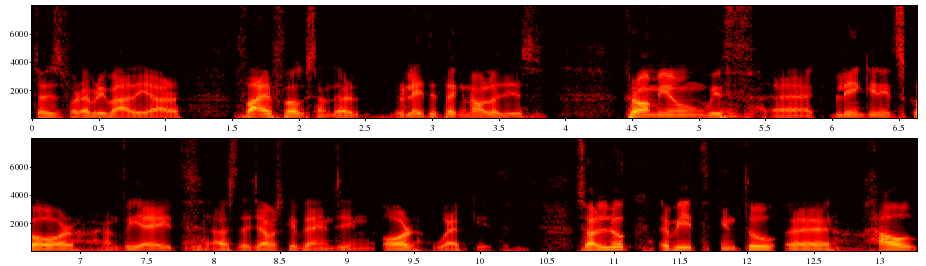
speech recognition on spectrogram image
choices for everybody are Firefox and their related technologies, Chromium with uh, Blink in its core and V8 as the JavaScript engine or WebKit. So I'll look a bit into uh, how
